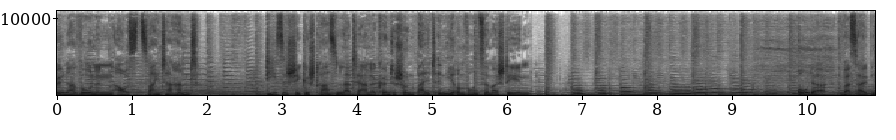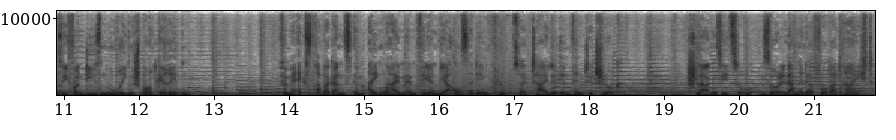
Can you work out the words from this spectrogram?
Schöner Wohnen aus zweiter Hand. Diese schicke Straßenlaterne könnte schon bald in Ihrem Wohnzimmer stehen. Oder was halten Sie von diesen urigen Sportgeräten? Für mehr Extravaganz im Eigenheim empfehlen wir außerdem Flugzeugteile im Vintage-Look. Schlagen Sie zu, solange der Vorrat reicht.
